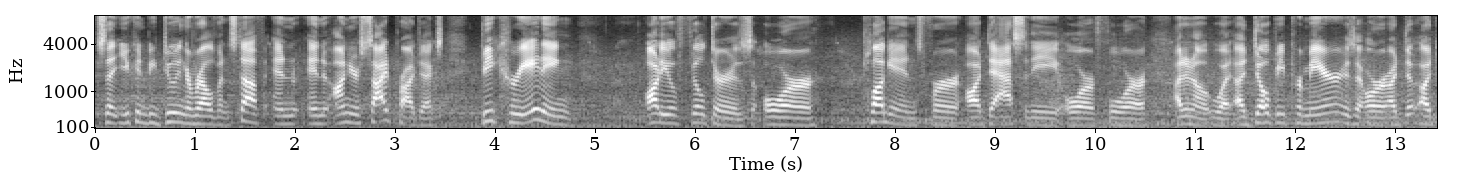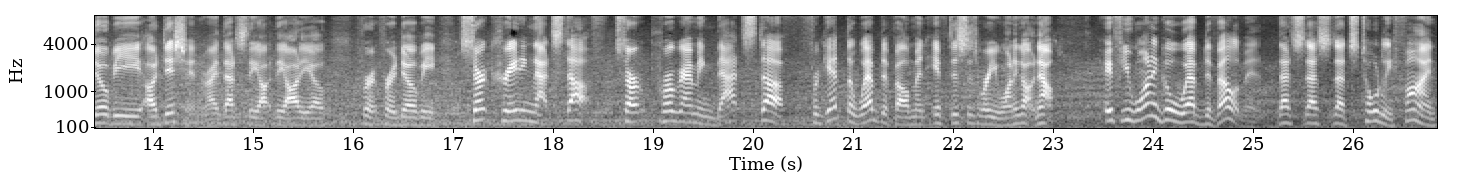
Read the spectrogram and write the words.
so that you can be doing the relevant stuff and and on your side projects be creating audio filters or plugins for Audacity or for I don't know what Adobe Premiere is it or Adobe Audition, right? That's the the audio for, for Adobe. Start creating that stuff. Start programming that stuff. Forget the web development if this is where you want to go. Now, if you want to go web development, that's that's that's totally fine.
